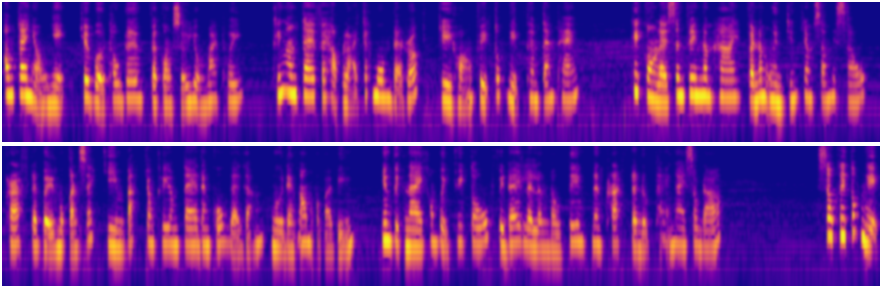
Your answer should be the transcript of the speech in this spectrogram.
Ông ta nhậu nhẹt, chơi bời thâu đêm và còn sử dụng ma túy, khiến ông ta phải học lại các môn đã rớt, trì hoãn việc tốt nghiệp thêm 8 tháng. Khi còn là sinh viên năm 2 và năm 1966, Kraft đã bị một cảnh sát chìm bắt trong khi ông ta đang cố gạ gẫm người đàn ông ở bãi biển nhưng việc này không bị truy tố vì đây là lần đầu tiên nên Kraft đã được thả ngay sau đó. Sau khi tốt nghiệp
